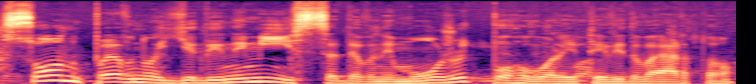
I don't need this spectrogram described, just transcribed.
Сон, певно, єдине місце, де вони можуть поговорити відверто.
